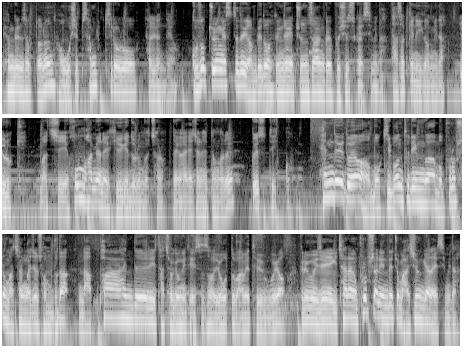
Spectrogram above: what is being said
평균 속도는 53km로 달렸네요. 고속 주행했을 때도 연비도 굉장히 준수한 걸 보실 수가 있습니다. 다섯 개는 이겁니다. 이렇게 마치 홈 화면을 길게 누른 것처럼 내가 예전에 했던 거를 끌 수도 있고 핸들도요 뭐 기본 트림과 뭐 풀옵션 마찬가지로 전부 다 나파 핸들이 다 적용이 돼 있어서 이것도 마음에 들고요 그리고 이제 이 차량은 풀옵션인데 좀 아쉬운 게 하나 있습니다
